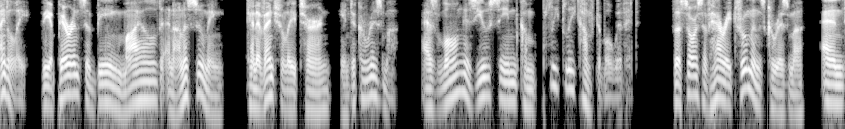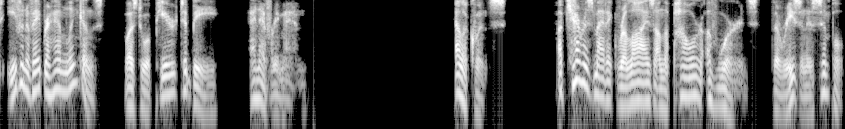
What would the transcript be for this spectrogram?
Finally, the appearance of being mild and unassuming can eventually turn into charisma, as long as you seem completely comfortable with it. The source of Harry Truman's charisma, and even of Abraham Lincoln's, was to appear to be an everyman. Eloquence. A charismatic relies on the power of words. The reason is simple.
